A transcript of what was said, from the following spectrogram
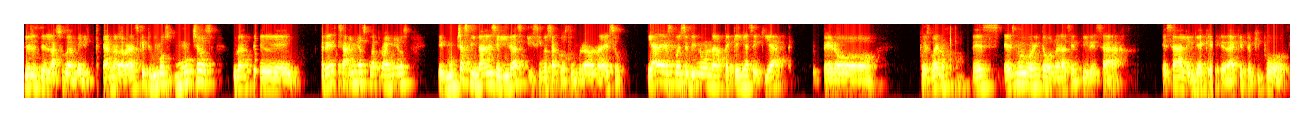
de, la Sudamericana. La verdad es que tuvimos muchos, durante tres años, cuatro años, eh, muchas finales seguidas y sí nos acostumbraron a eso. Ya después se vino una pequeña sequía, pero pues bueno, es, es muy bonito volver a sentir esa, esa alegría que te da que tu equipo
